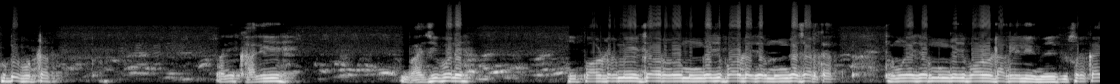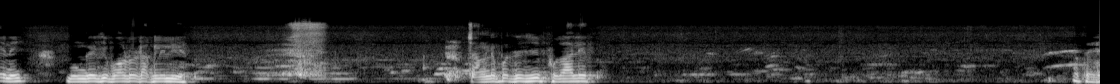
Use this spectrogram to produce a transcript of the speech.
फुटे फुटतात. आणि खाली भाजी पण आहे. ही पावडर मी याच्यावर मुंग्याची पावडर याच्यावर मुंग्या चढतात त्यामुळे याच्यावर मुंग्याची पावडर टाकलेली आहे. मी दुसरं काही नाही. मुंग्याची पावडर टाकलेली आहे. चांगल्या पद्धतीची फुलं आलीत आता हे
